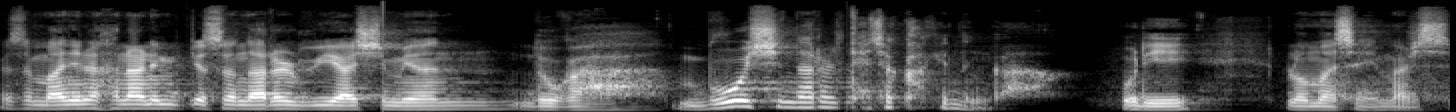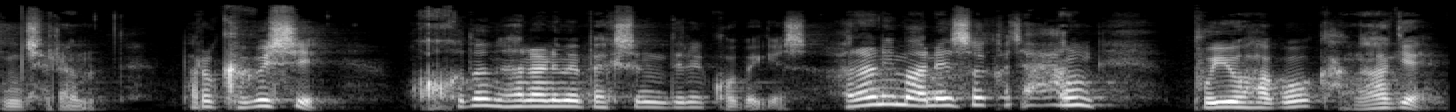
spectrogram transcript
그래서 만일 하나님께서 나를 위하시면 누가 무엇이 나를 대적하겠는가? 우리 로마서의 말씀처럼 바로 그것이 모든 하나님의 백성들의 고백에서 하나님 안에서 가장 부유하고 강하게 예,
